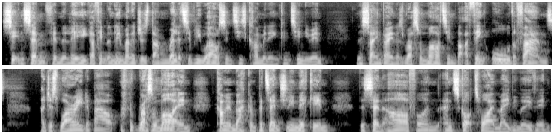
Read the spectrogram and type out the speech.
sitting seventh in the league, I think the new manager's done relatively well since he's coming in, continuing in the same vein as Russell Martin. But I think all the fans are just worried about Russell Martin coming back and potentially nicking the centre half and, and Scott Twine maybe moving.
